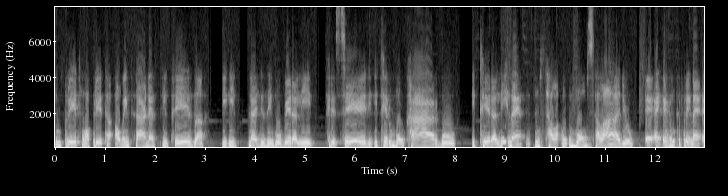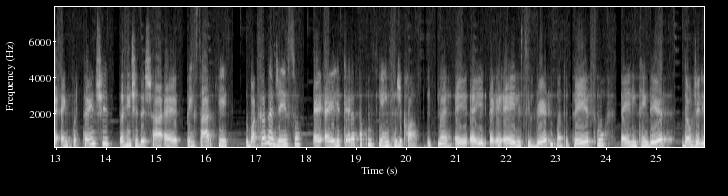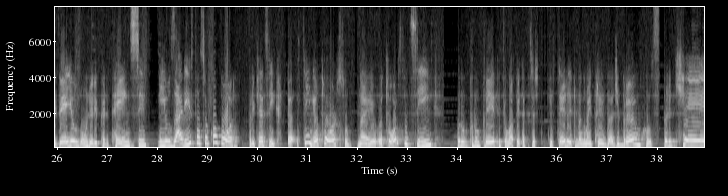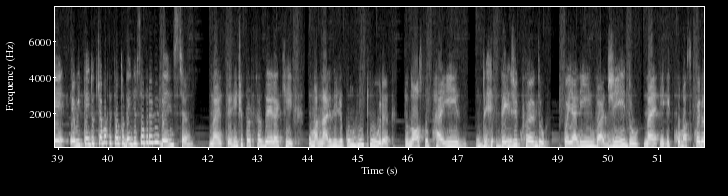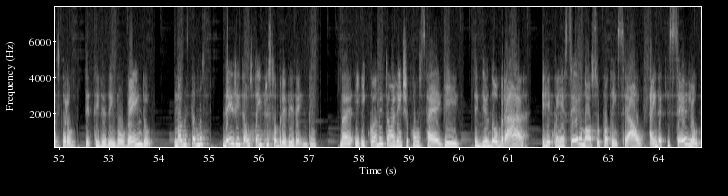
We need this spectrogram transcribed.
um preto, uma preta, ao entrar nessa empresa e, e né, desenvolver ali, crescer e ter um bom cargo e ter ali, né, um, salário, um bom salário, é, é, é, o que eu falei, né, é, é importante a gente deixar, é, pensar que o bacana disso é, é, ele ter essa consciência de classe, né, é, é, é, é ele se ver enquanto preto, é ele entender de onde ele veio, onde ele pertence e usar isso a seu favor. Porque assim, eu, sim, eu torço, né? Eu, eu torço sim por, um preto e por uma preta que, seja, que esteja uma empresa de brancos, porque eu entendo que é uma questão também de sobrevivência. Né? Se a gente for fazer aqui uma análise de conjuntura do nosso país, de, desde quando foi ali invadido, né, e, e como as coisas foram se, se desenvolvendo, nós estamos desde então sempre sobrevivendo. Né? E, e quando então a gente consegue se desdobrar e reconhecer o nosso potencial, ainda que sejam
